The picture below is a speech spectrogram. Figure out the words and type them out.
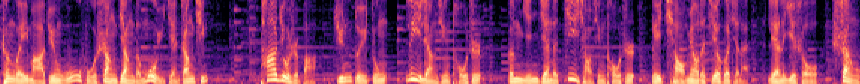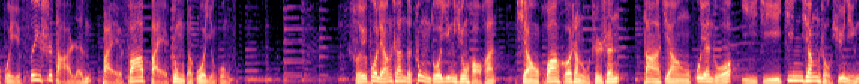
称为马军五虎上将的墨羽剑张清。他就是把军队中力量性投掷跟民间的技巧性投掷给巧妙的结合起来，练了一手善会飞石打人、百发百中的过硬功夫。水泊梁山的众多英雄好汉，像花和尚鲁智深、大将呼延灼以及金枪手徐宁，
